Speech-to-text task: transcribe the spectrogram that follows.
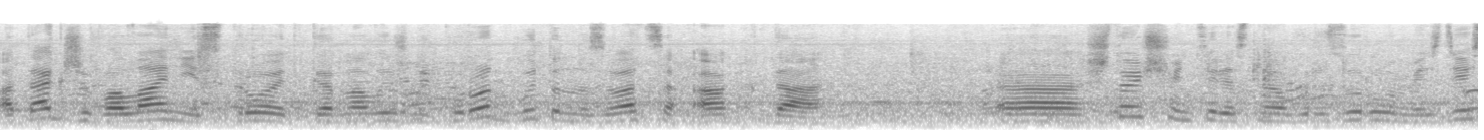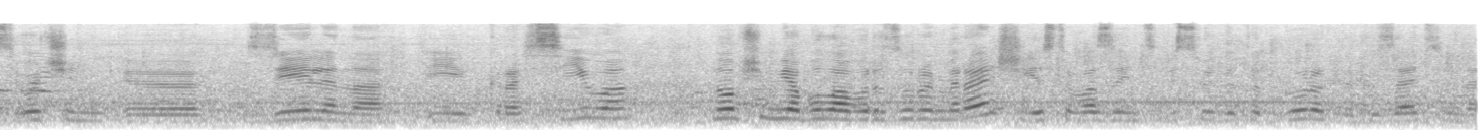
А также в Алании строят горнолыжный курорт, будет он называться Акда. Э, Что еще интересного в Эрзуруме? Здесь очень э, зелено и красиво. Ну, в общем, я была в Эрзуруме раньше. Если вас заинтересует этот город, обязательно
